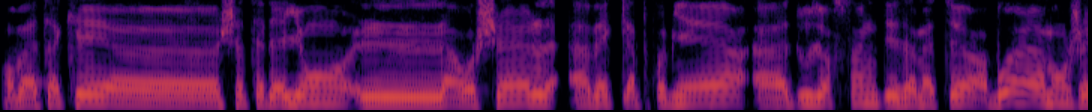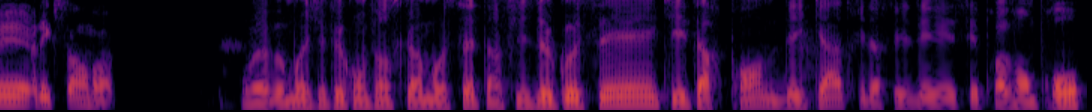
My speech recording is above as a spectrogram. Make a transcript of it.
On va attaquer euh, Châtelaillon-La Rochelle avec la première à 12h05 des amateurs à boire et à manger, Alexandre. Ouais, bah moi j'ai fait confiance quand même au 7, un fils de Cossé qui est à reprendre. Des 4, il a fait des, ses preuves en pro.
